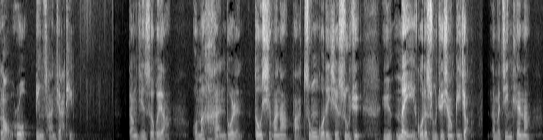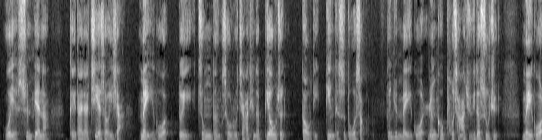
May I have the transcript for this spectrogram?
老弱病残家庭，当今社会啊，我们很多人都喜欢呢，把中国的一些数据与美国的数据相比较。那么今天呢，我也顺便呢，给大家介绍一下美国对中等收入家庭的标准到底定的是多少。根据美国人口普查局的数据，美国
